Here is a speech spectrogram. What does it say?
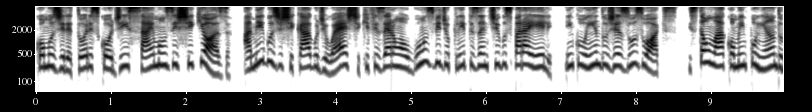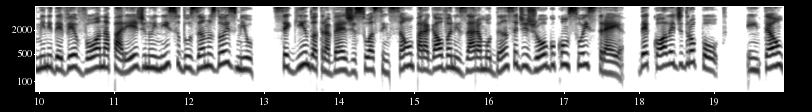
como os diretores Cody Simons e Chic Oza, amigos de Chicago de West que fizeram alguns videoclipes antigos para ele, incluindo Jesus Walks, estão lá como empunhando o mini DV voa na parede no início dos anos 2000, seguindo através de sua ascensão para galvanizar a mudança de jogo com sua estreia, The College Dropout. Então,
